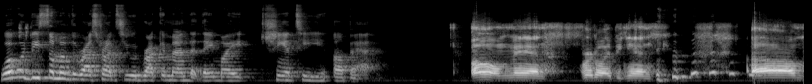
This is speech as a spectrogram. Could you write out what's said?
What would be some of the restaurants you would recommend that they might shanty up at? Oh man, where do I begin? um,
